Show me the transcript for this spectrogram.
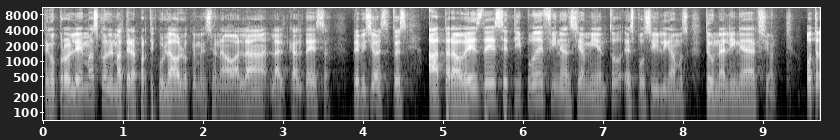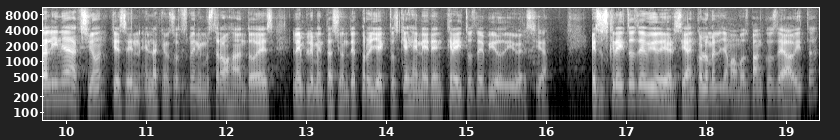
Tengo problemas con el material particulado, lo que mencionaba la, alcaldesa de emisiones. Entonces, a través de ese tipo de financiamiento es posible, digamos, de una línea de acción. Otra línea de acción que es en, la que nosotros venimos trabajando es la implementación de proyectos que generen créditos de biodiversidad. Esos créditos de biodiversidad en Colombia los llamamos bancos de hábitat.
